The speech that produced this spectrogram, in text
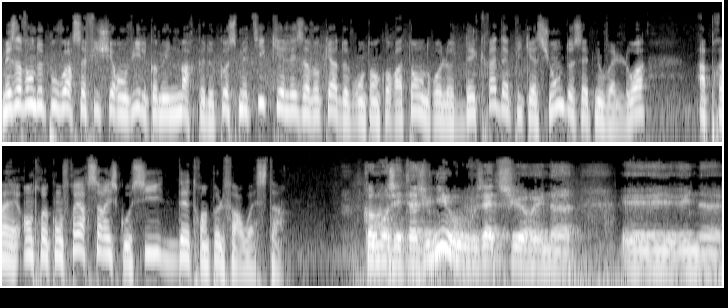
Mais avant de pouvoir s'afficher en ville comme une marque de cosmétiques, les avocats devront encore attendre le décret d'application de cette nouvelle loi. Après, entre confrères, ça risque aussi d'être un peu le Far West. Comme aux États-Unis, où vous êtes sur une, une,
